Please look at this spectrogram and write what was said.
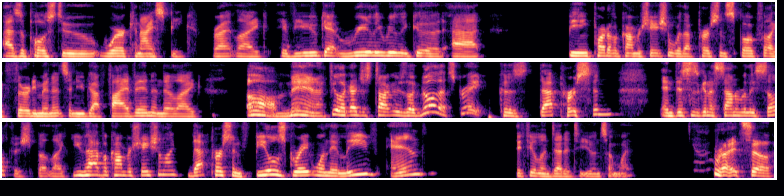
as opposed to where can I speak, right? Like if you get really, really good at being part of a conversation where that person spoke for like 30 minutes and you got five in and they're like, oh man, I feel like I just talked. He's like, no, that's great. Cause that person, and this is going to sound really selfish, but like you have a conversation like that person feels great when they leave and they feel indebted to you in some way. Right. So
